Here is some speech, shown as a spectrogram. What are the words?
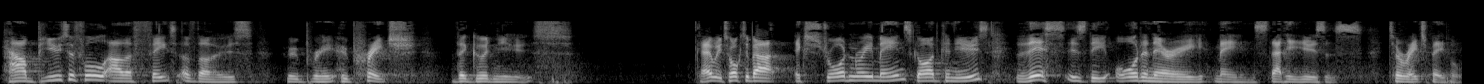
how beautiful are the feet of those who, who preach the good news. Okay, we talked about extraordinary means God can use. This is the ordinary means that he uses to reach people.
